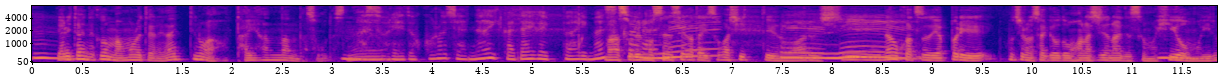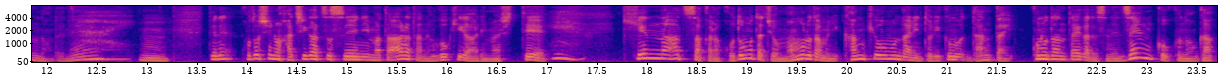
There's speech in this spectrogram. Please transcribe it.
うん、やりたいんだけど守れてないっていうのは大半なんだそうですね。まあ、それどころじゃない課題がいっぱいあります、ね、まあそれも先生方忙しいっていうのもあるし、え。ー、なおかつやっぱりもちろん先ほどお話じゃないですけども費用もいるのでね。うん、はい。うん、でね今年の8月末にまた新たな動きがありまして、えー危険な暑さから子どもたちを守るために環境問題に取り組む団体。この団体がですね全国の学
